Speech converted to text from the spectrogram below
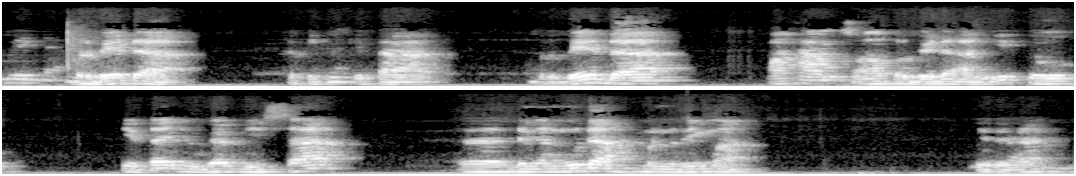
berbeda. berbeda. Ketika kita berbeda, paham soal perbedaan itu, kita juga bisa uh, dengan mudah menerima, gitu kan,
